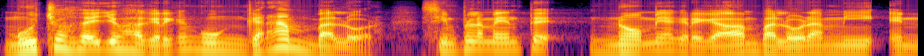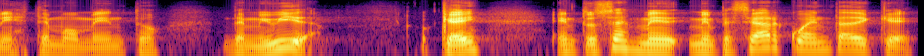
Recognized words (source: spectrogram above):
Muchos de ellos agregan un gran valor. Simplemente no me agregaban valor a mí en este momento de mi vida. ¿Ok? Entonces me, empecé a dar cuenta de que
